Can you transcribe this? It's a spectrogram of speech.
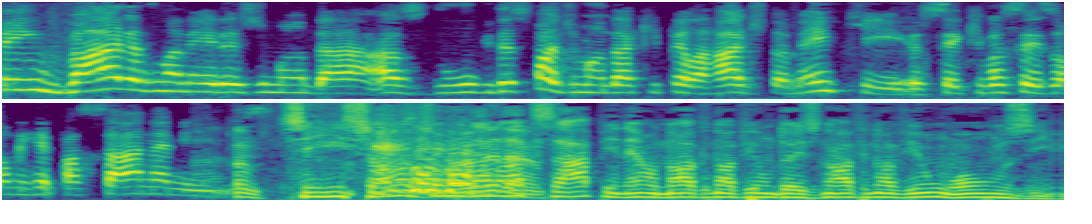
tem várias maneiras de mandar as dúvidas. Pode mandar aqui pela rádio também, que eu sei que vocês vão me repassar, né, meninos? Sim, só, só mandar no WhatsApp, né? O 991299111.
